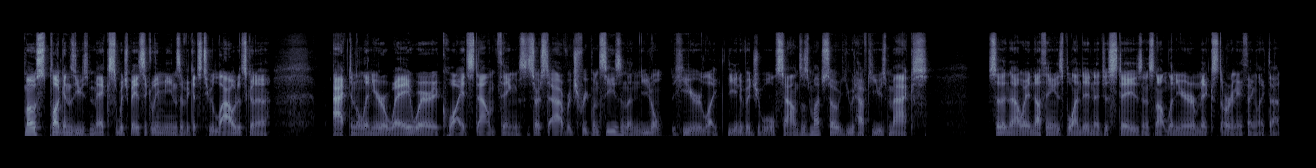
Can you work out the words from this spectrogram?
most plugins use mix, which basically means if it gets too loud, it's going to act in a linear way where it quiets down things. It starts to average frequencies, and then you don't hear like the individual sounds as much. So you would have to use max. So then that way nothing is blended and it just stays and it's not linear, mixed, or anything like that.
